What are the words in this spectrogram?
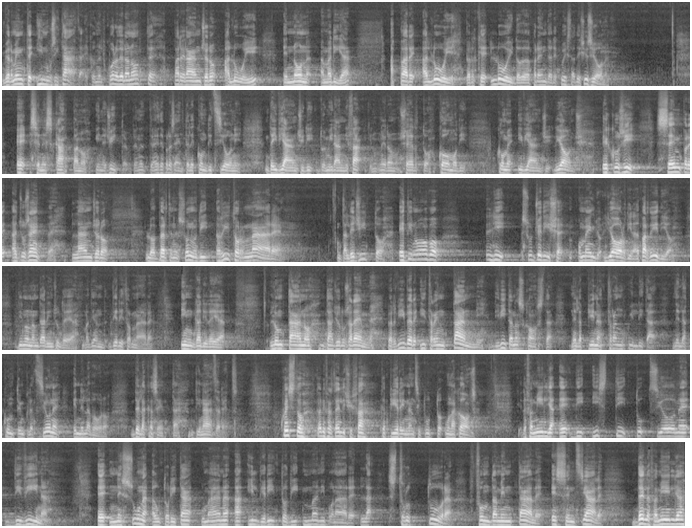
veramente inusitata. Ecco, nel cuore della notte appare l'angelo a lui e non a Maria, appare a lui perché lui doveva prendere questa decisione e se ne scappano in Egitto. Tenete presente le condizioni dei viaggi di duemila anni fa, che non erano certo comodi come i viaggi di oggi. E così, sempre a Giuseppe, l'angelo lo avverte nel sogno di ritornare dall'Egitto e di nuovo gli suggerisce, o meglio, gli ordina da parte di Dio di non andare in Giudea, ma di, and- di ritornare in Galilea, lontano da Gerusalemme, per vivere i trent'anni di vita nascosta nella piena tranquillità, nella contemplazione e nel lavoro della casetta di Nazareth. Questo, cari fratelli, ci fa capire innanzitutto una cosa, che la famiglia è di istituzione divina e nessuna autorità umana ha il diritto di manipolare la struttura fondamentale, essenziale della famiglia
